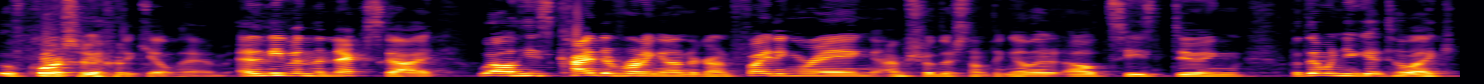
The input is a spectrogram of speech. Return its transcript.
of course we have to kill him. And even the next guy well he's kind of running an underground fighting ring. I'm sure there's something other else he's doing. But then when you get to like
